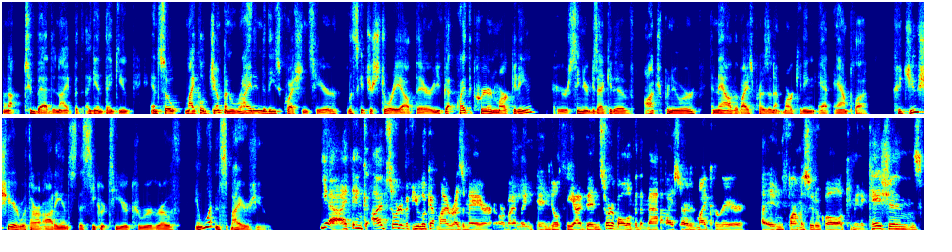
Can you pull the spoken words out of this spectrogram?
Not too bad tonight, but again, thank you. And so, Michael, jumping right into these questions here, let's get your story out there. You've got quite the career in marketing. You're a senior executive, entrepreneur, and now the vice president marketing at Ampla. Could you share with our audience the secret to your career growth and what inspires you? Yeah, I think I've sort of, if you look at my resume or, or my LinkedIn, you'll see I've been sort of all over the map. I started my career in pharmaceutical communications,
